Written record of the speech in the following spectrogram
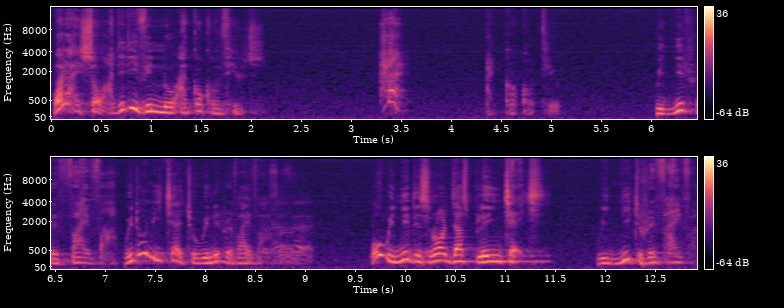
What I saw, I didn't even know. I got confused. Hey, I got confused. We need revival. We don't need church, oh, we need revival. What we need is not just playing church. We need revival.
